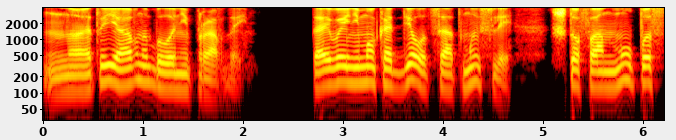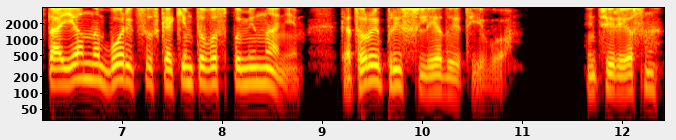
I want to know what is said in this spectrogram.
Но это явно было неправдой. Тайвей не мог отделаться от мысли, что Фанму постоянно борется с каким-то воспоминанием, которое преследует его. Интересно,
